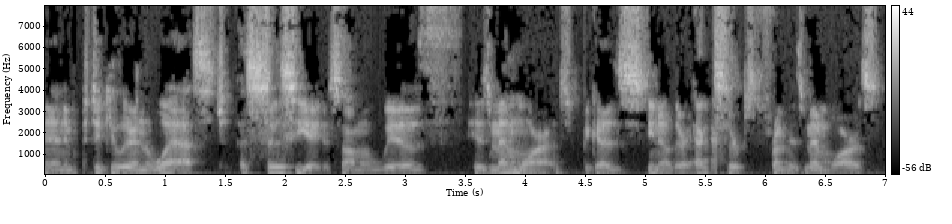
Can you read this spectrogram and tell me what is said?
and in particular in the West, associate Osama with his memoirs, because you know they're excerpts from his memoirs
